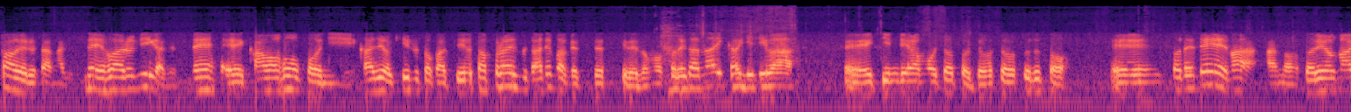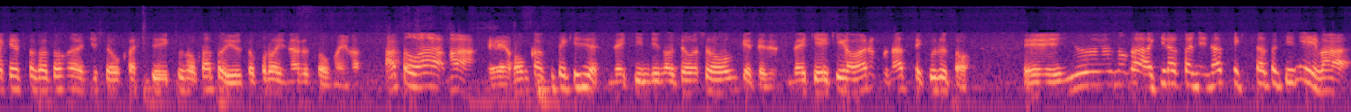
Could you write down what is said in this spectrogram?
パウエルさんがですね、FRB がですね、えー緩和方向に舵を切るとかっていうサプライズがあれば別ですけれども、それがない限りは、えー金利はもうちょっと上昇すると。えーそれで、まあ、あのそれをマーケットがどのように消化していくのかというところになると思います。あとは、まあえー本格的にですね金利の上昇を受けてですね景気が悪くなってくると、えーいうのが明らかになってきたときに、まあ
